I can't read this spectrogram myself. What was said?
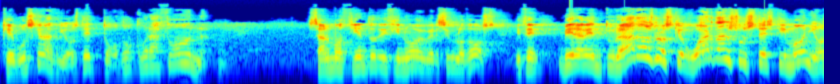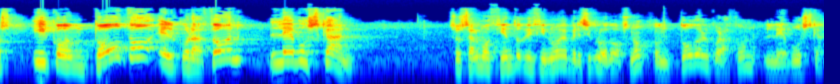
que buscan a Dios de todo corazón. Salmo 119, versículo 2. Dice, bienaventurados los que guardan sus testimonios y con todo el corazón le buscan. Eso es Salmo 119, versículo 2, ¿no? Con todo el corazón le buscan.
